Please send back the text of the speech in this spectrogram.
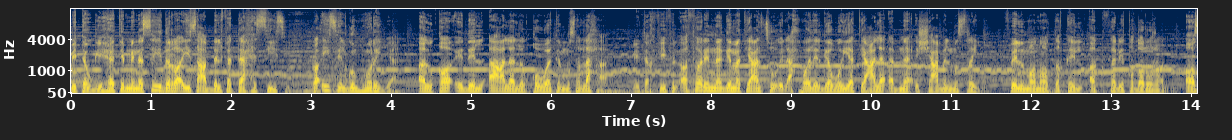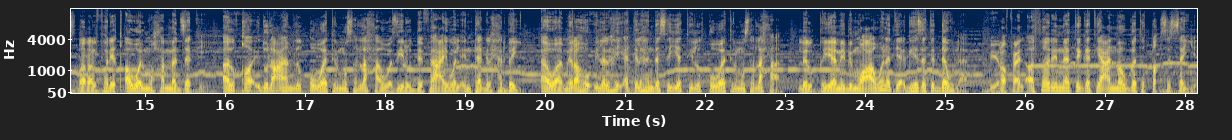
بتوجيهات من السيد الرئيس عبد الفتاح السيسي رئيس الجمهورية القائد الأعلى للقوات المسلحة لتخفيف الآثار الناجمة عن سوء الأحوال الجوية على أبناء الشعب المصري. في المناطق الأكثر تضرراً. أصدر الفريق أول محمد زكي القائد العام للقوات المسلحة وزير الدفاع والإنتاج الحربي أوامره إلى الهيئة الهندسية للقوات المسلحة للقيام بمعاونة أجهزة الدولة في رفع الآثار الناتجة عن موجة الطقس السيء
